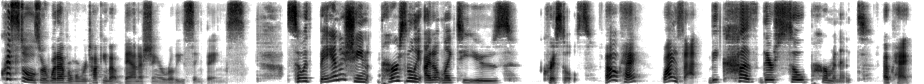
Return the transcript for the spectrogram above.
crystals or whatever when we're talking about banishing or releasing things? so with banishing, personally, I don't like to use crystals Okay. Why is that? because they're so permanent. Okay.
